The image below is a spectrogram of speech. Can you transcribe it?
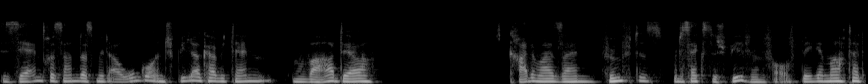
sehr interessant, dass mit Aogo ein Spielerkapitän war, der gerade mal sein fünftes oder sechstes Spiel für den VfB gemacht hat.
